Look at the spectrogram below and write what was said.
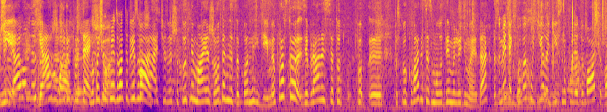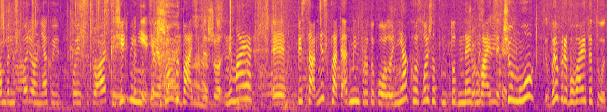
Ні, я вам не заважаю. говорю про те, Ми хочемо колядувати ви без вас. побачили, що тут немає жодних незаконних дій. Ми просто зібралися тут по- е, поспілкуватися з молодими людьми. Так Розумієте, якби ви хотіли дійсно колядувати, вам би не створювали ніякої такої ситуації. скажіть мені, якщо ви бачите, що немає е, підстав ні склати адмінпротоколу, ніякого злочину тут- тут не відбувається. Чому ви перебуваєте тут?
